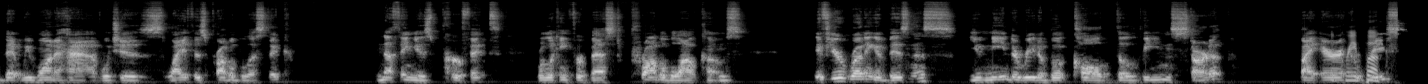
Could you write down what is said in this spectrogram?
that we want to have, which is life is probabilistic. Nothing is perfect. We're looking for best probable outcomes. If you're running a business, you need to read a book called The Lean Startup by Eric great book. Ries.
